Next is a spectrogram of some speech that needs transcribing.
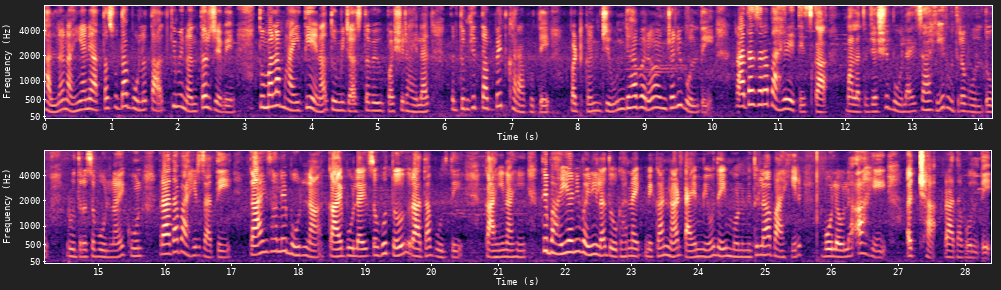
खाल्लं नाही आणि आत्तासुद्धा बोलत आहात की मी नंतर जेवेन. तुम्हाला माहिती आहे ना तुम्ही जास्त वेळ उपाशी राहिलात तर तुमची तब्येत खराब होते. पटकन जेवून घ्या बरं अंजली बोलते. राधा जरा बाहेर येतेस का? मला तुझ्याशी बोलायचं आहे रुद्र बोलतो. रुद्रचं बोलणं ऐकून राधा बाहेर जाते. काय झाले बोल ना काय बोलायचं होतं? राधा बोलते. काही नाही. ते भाई आणि बहिणीला दोघांना एकमेकांना टाईम मिळू दे म्हणून मी तुला बाहेर बोलवलं आहे. अच्छा राधा बोलते.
